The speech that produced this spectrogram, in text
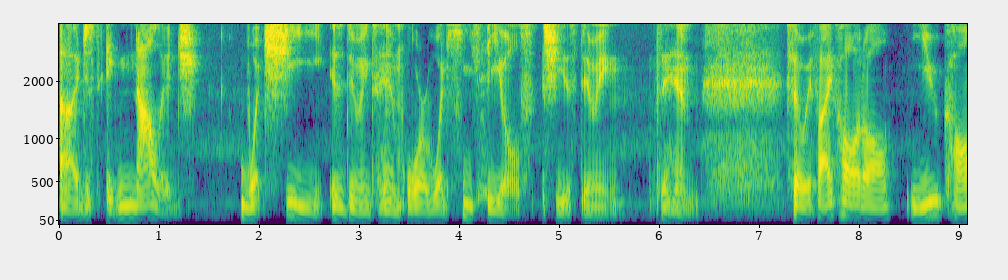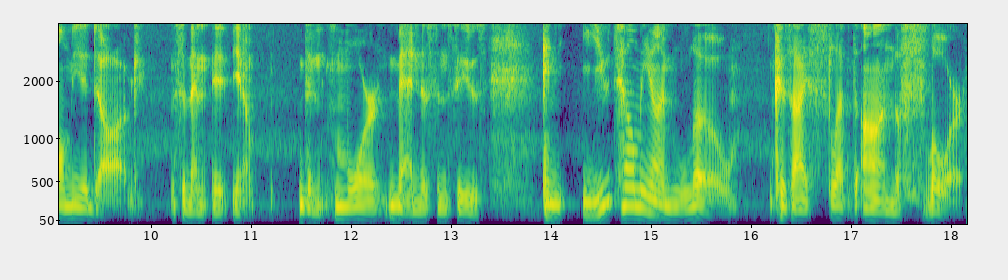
uh, just acknowledge what she is doing to him or what he feels she is doing to him. So if I call it all, you call me a dog. So then, it, you know, then more madness ensues. And you tell me I'm low because I slept on the floor.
